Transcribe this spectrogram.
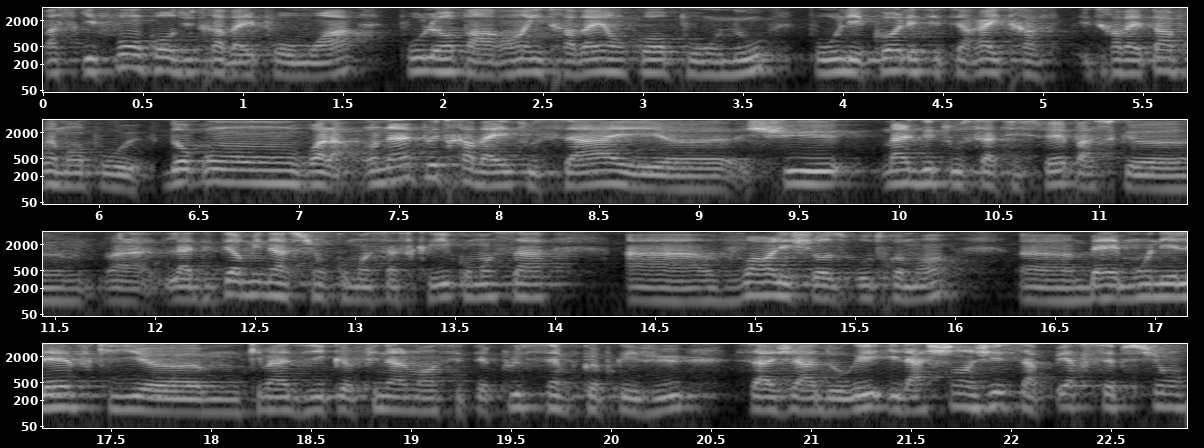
parce qu'ils font encore du travail pour moi, pour leurs parents, ils travaillent encore pour nous, pour l'école, etc. Ils ne travaillent pas vraiment pour eux. Donc on, voilà, on a un peu travaillé tout ça et euh, je suis malgré tout satisfait parce que voilà, la détermination commence à se créer, commence à à voir les choses autrement. Euh, ben, mon élève qui, euh, qui m'a dit que finalement c'était plus simple que prévu, ça j'ai adoré. Il a changé sa perception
